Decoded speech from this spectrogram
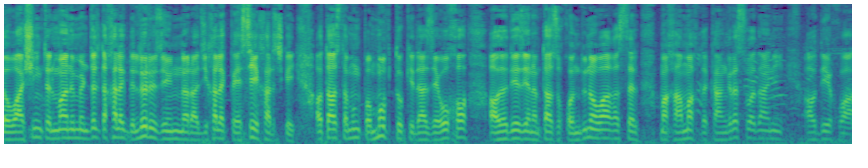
د واشنگټن مانومنت دلته خلک د لری زین ناراضي خلک پیسې خرج کړي او تاسو ته موږ په مفتو کې دا ځای وخو او د دې ځینم تاسو خوندونه واغستل مخامخ د کانګرس ودانی او دی خو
